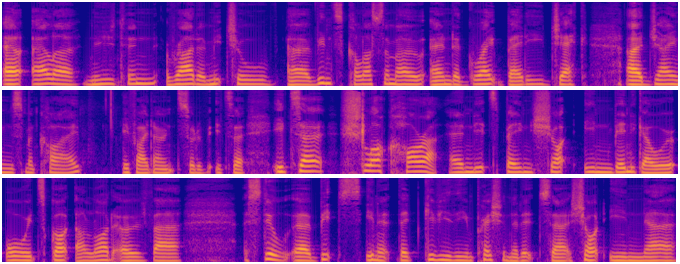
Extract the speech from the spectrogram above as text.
Ella Newton, Radha Mitchell, uh, Vince Colosimo, and a great baddie, Jack uh, James Mackay. If I don't sort of, it's a it's a schlock horror, and it's been shot in Bendigo, or, or it's got a lot of. Uh, still uh, bits in it that give you the impression that it's uh, shot in uh,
